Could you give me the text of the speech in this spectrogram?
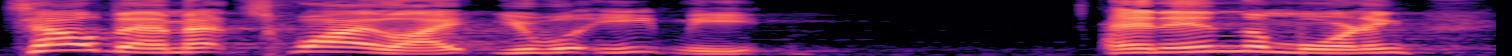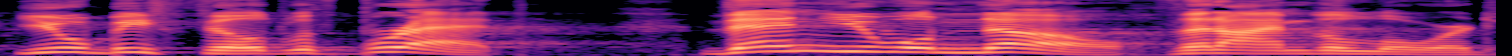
Tell them at twilight you will eat meat, and in the morning you will be filled with bread. Then you will know that I'm the Lord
